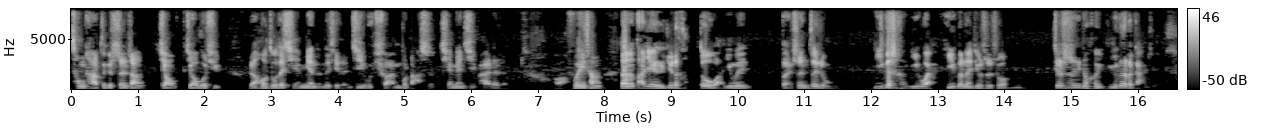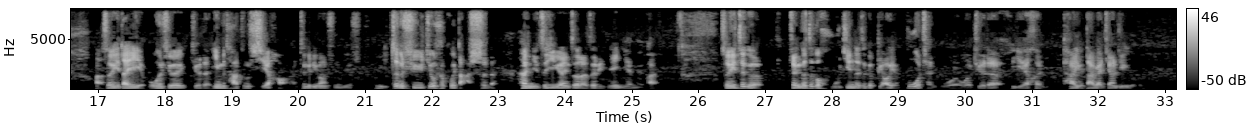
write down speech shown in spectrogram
从他这个身上。浇浇过去，然后坐在前面的那些人几乎全部打湿，前面几排的人啊，非常，但是大家也觉得很逗啊，因为本身这种一个是很意外，一个呢就是说，就是一种很娱乐的感觉啊，所以大家也不会觉得觉得，因为他都写好了，这个地方是你你这个区域就是会打湿的，你自己愿意坐到这里，那你也没办法，所以这个整个这个虎鲸的这个表演过程。我我觉得也很，它有大概将近有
